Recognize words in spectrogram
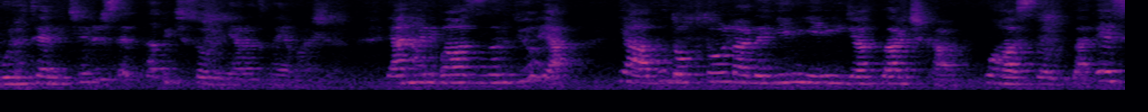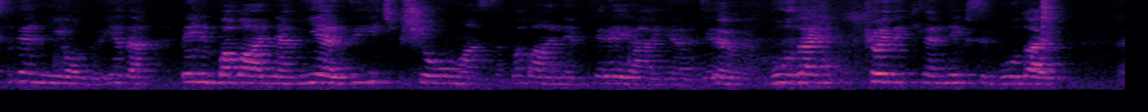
gluten içerirse tabii ki sorun yaratmaya başlar. Yani hani bazıları diyor ya, ya bu doktorlar da yeni yeni icatlar çıkardı, bu hastalıklar. Eskiden niye olmuyor? Ya da benim babaannem yerdi, hiçbir şey olmazdı. Babaannem tereyağı yerdi. Evet. Buğday, köydekilerin hepsi buğday, e,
